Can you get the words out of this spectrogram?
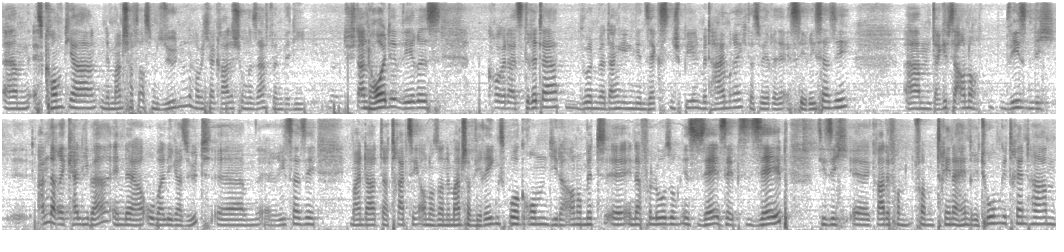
ähm, es kommt ja eine Mannschaft aus dem Süden, habe ich ja gerade schon gesagt, wenn wir die, Stand heute wäre es Crocodiles Dritter, würden wir dann gegen den Sechsten spielen mit Heimrecht, das wäre der SC Riesersee. Ähm, da gibt es ja auch noch wesentlich andere Kaliber in der Oberliga Süd. Ähm, Riesersee, ich meine, da, da, treibt sich auch noch so eine Mannschaft wie Regensburg rum, die da auch noch mit äh, in der Verlosung ist. Sel selbst Selb, die sich äh, gerade vom, vom Trainer Henry Thom getrennt haben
